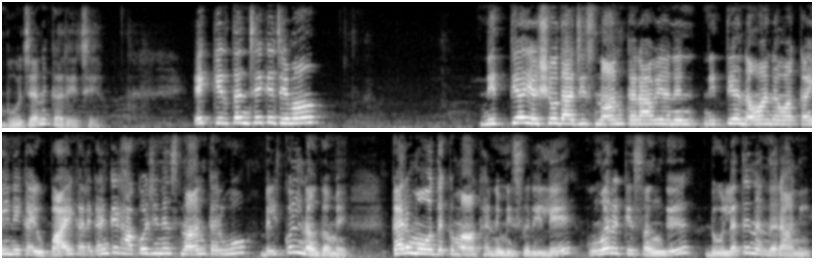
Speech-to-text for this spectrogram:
ભોજન કરે છે. એક કીર્તન છે કે જેમાં નિત્ય યશોદાજી સ્નાન કરાવે અને નિત્ય નવા નવા કંઈ ને કંઈ ઉપાય કરે. કારણ કે ઠાકોરજીને સ્નાન કરવું બિલકુલ ન ગમે. કરમોદક માખન મિસરી લે, કુંવર કે સંગ ડોલત નંદરાની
